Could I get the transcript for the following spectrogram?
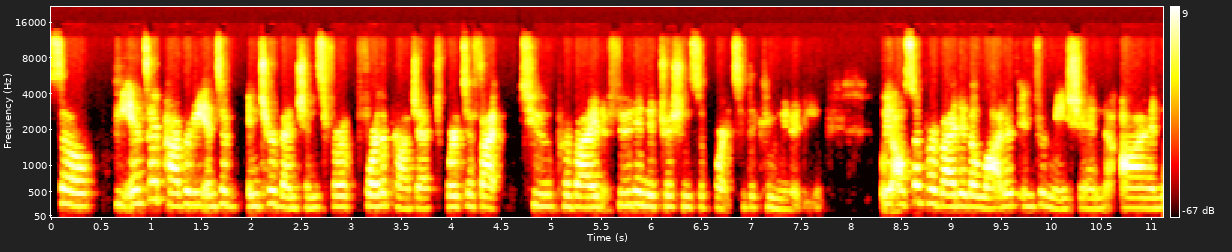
So the anti-poverty inter interventions for, for the project were to, to provide food and nutrition support to the community. We also provided a lot of information on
